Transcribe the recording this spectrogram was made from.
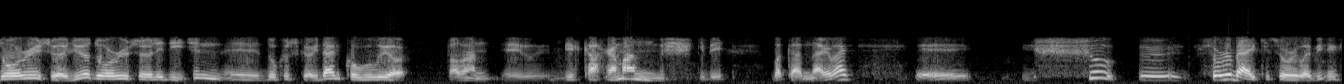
doğruyu söylüyor doğruyu söylediği için e, dokuz köyden kovuluyor falan e, bir kahramanmış gibi bakanlar var. E, şu e, soru belki sorulabilir.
